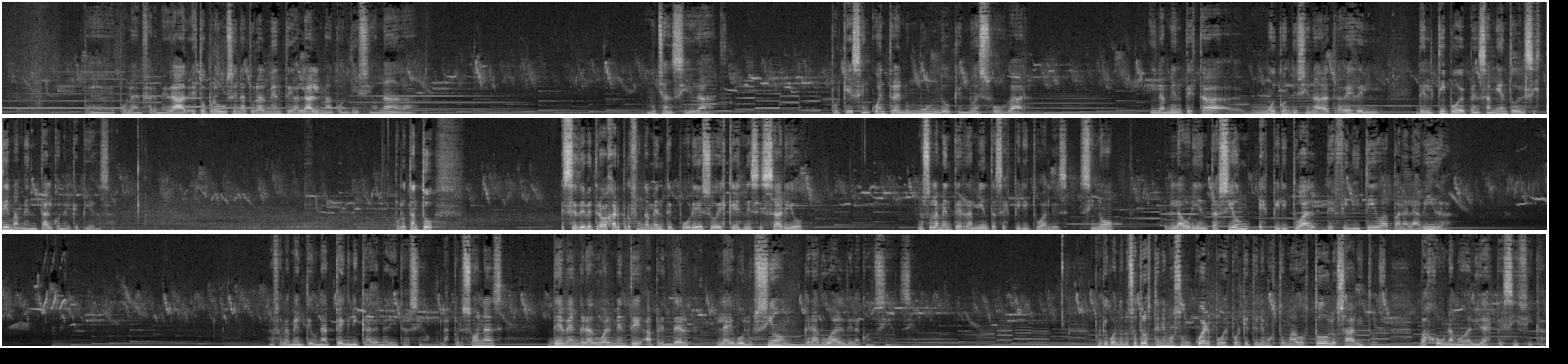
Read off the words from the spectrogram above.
eh, por la enfermedad. Esto produce naturalmente al alma condicionada mucha ansiedad, porque se encuentra en un mundo que no es su hogar y la mente está muy condicionada a través del, tipo de pensamiento, del sistema mental con el que piensa. Por lo tanto, se debe trabajar profundamente, por eso es que es necesario no solamente herramientas espirituales, sino la orientación espiritual definitiva para la vida. No solamente una técnica de meditación. Las personas deben gradualmente aprender la evolución gradual de la conciencia. Porque cuando nosotros tenemos un cuerpo es porque tenemos tomados todos los hábitos bajo una modalidad específica,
